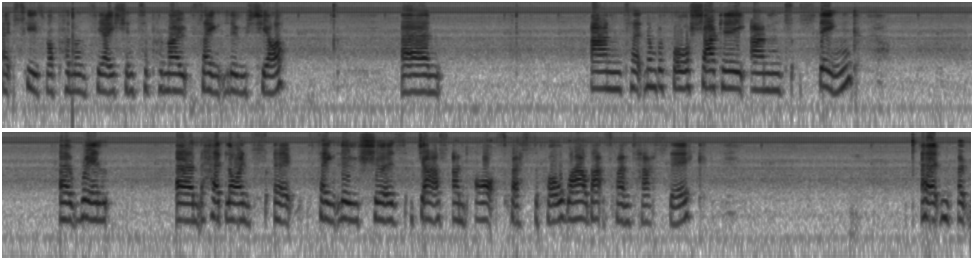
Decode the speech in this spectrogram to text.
excuse my pronunciation to promote St Lucia. Um, and uh, number four Shaggy and Sting uh, will um, headlines uh, St Lucia's Jazz and Arts Festival. Wow, that's fantastic. Uh, uh,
